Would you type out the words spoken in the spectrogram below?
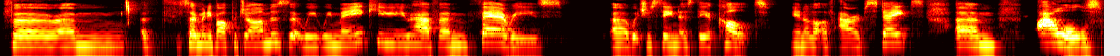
for um, so many of our pajamas that we we make, you you have um, fairies, uh, which are seen as the occult in a lot of Arab states. Um, owls.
